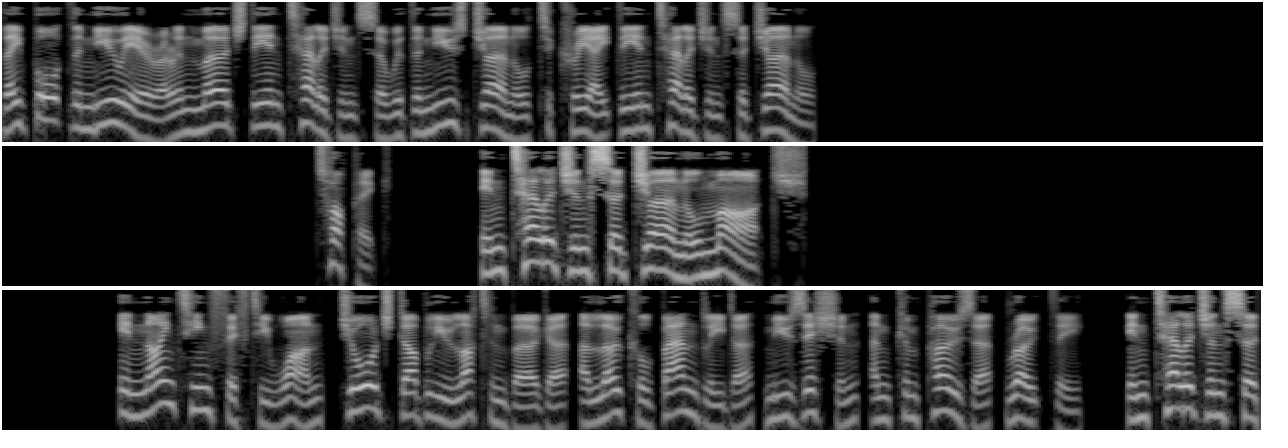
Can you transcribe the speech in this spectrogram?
They bought the new era and merged the Intelligencer with the news journal to create the Intelligencer Journal. Intelligencer Journal March In 1951, George W. Luttenberger, a local bandleader, musician, and composer, wrote the Intelligencer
